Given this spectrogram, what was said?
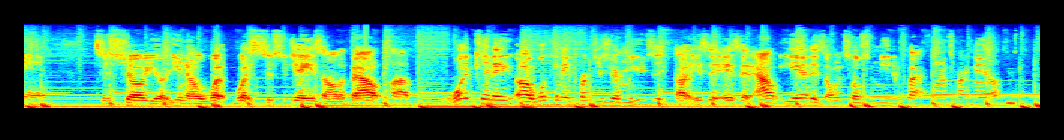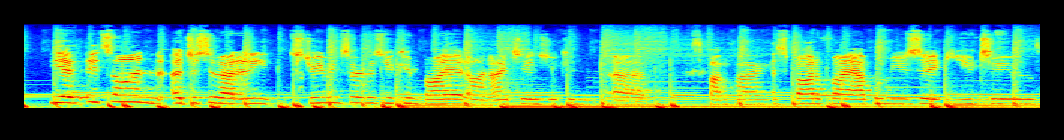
and to show your, you know, what what Sister J is all about. Uh, what can they uh, what can they purchase your music? Uh, is it is it out yet? Is it on social media platforms right now? Yeah, it's on uh, just about any streaming service. You can buy it on iTunes. You can uh, Spotify. Spotify, Apple Music, YouTube.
